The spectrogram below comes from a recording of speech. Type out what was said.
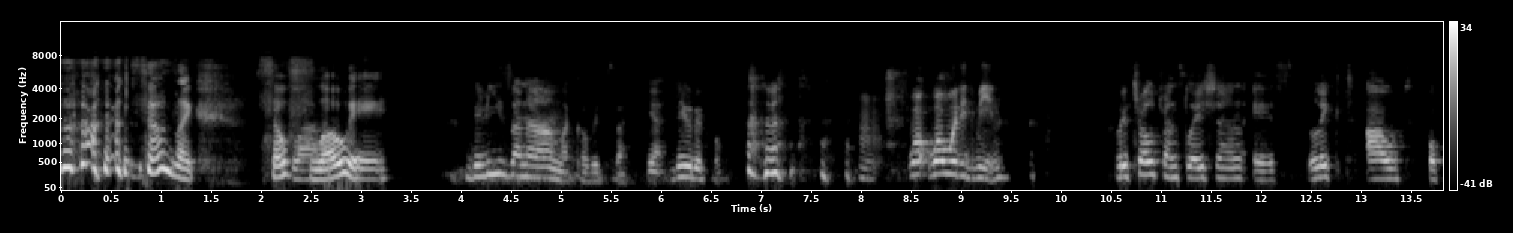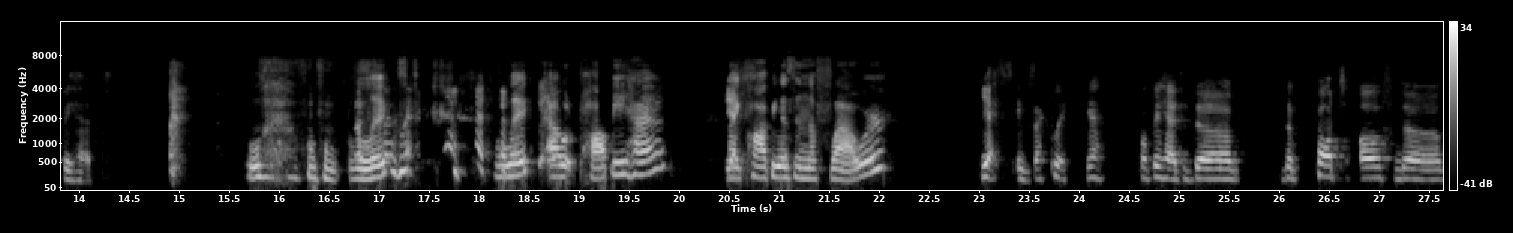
it sounds like so Flower. flowy. Vylízaná makovice. Yeah, beautiful. Hmm. What what would it mean? literal translation is licked out poppy head. licked licked out poppy head like Yes. poppy is in the flower Yes, exactly. Yeah, poppy head. The the pot of the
